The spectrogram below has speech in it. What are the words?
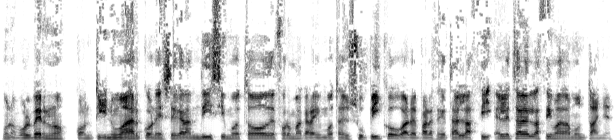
bueno, volvernos, continuar con ese grandísimo estado de forma que ahora mismo está en su pico, ¿vale? parece que está en la, él está en la cima de la montaña.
